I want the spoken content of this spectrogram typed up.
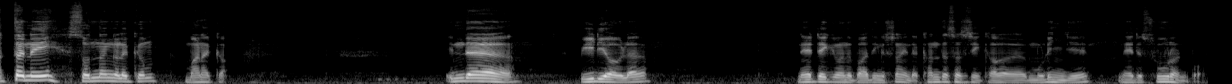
அத்தனை சொந்தங்களுக்கும் வணக்கம். இந்த வீடியோவில் நேற்றைக்கு வந்து பார்த்தீங்கன்னா இந்த கந்த சஷ்டி க முடிஞ்சு நேற்று சூரன் போர்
